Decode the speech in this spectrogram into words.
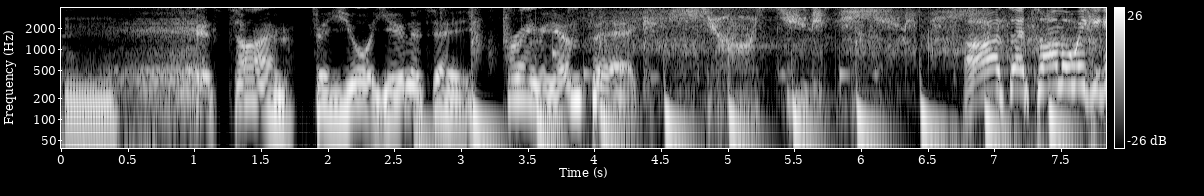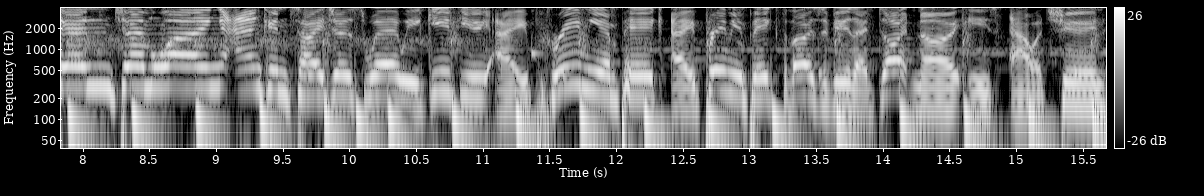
It's time for your Unity Premium Pick. Oh, it's that time of week again, Jem Lang and Contagious, where we give you a premium pick. A premium pick, for those of you that don't know, is our tune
